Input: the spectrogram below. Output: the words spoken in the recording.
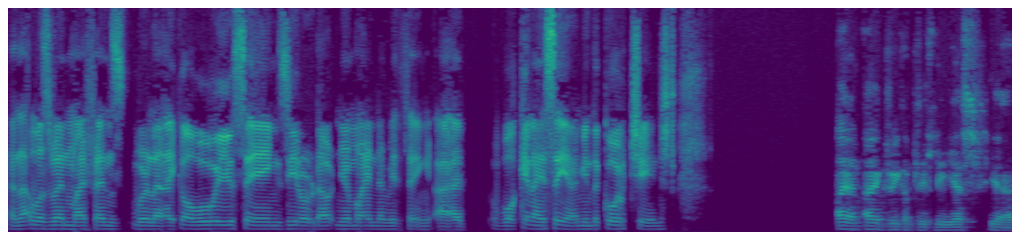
And that was when my friends were like, "Oh, what were you saying? Zero doubt in your mind and everything." I, what can I say? I mean, the code changed. I I agree completely. Yes, yeah.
